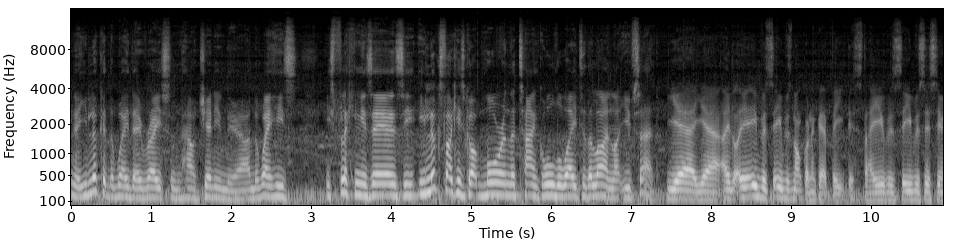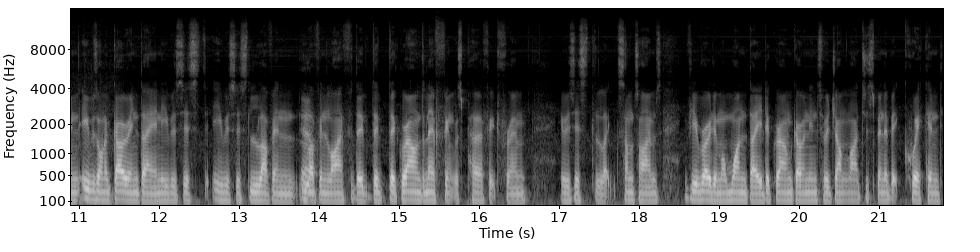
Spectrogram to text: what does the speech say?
you know, you look at the way they race and how genuine they are, and the way he's he's flicking his ears. He, he looks like he's got more in the tank all the way to the line, like you've said. Yeah, yeah. He was he was not going to get beat this day. He was he was just in, he was on a going day, and he was just he was just loving yeah. loving life. The, the the ground and everything was perfect for him. It was just like sometimes if you rode him on one day, the ground going into a jump might just been a bit quick, and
